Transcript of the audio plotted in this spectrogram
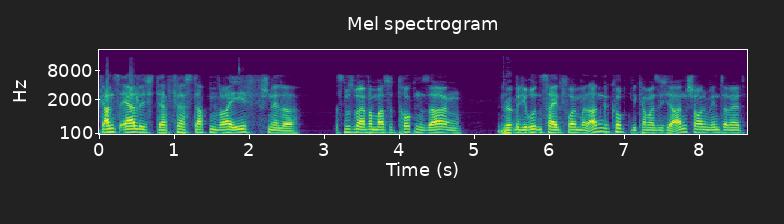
ganz ehrlich, der Verstappen war eh schneller. Das muss man einfach mal so trocken sagen. Ich Ja. habe mir die Rundenzeiten vorhin mal angeguckt, die kann man sich ja anschauen im Internet.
